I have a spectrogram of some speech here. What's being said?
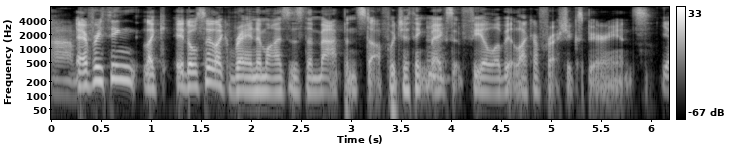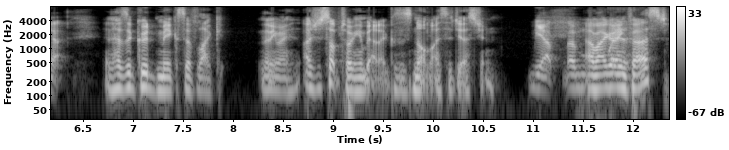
Um, Everything like it also like randomizes the map and stuff, which I think Mm. makes it feel a bit like a fresh experience. Yeah. it has a good mix of like. Anyway, I should stop talking about it because it's not my suggestion. yeah. um, Am I going first?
